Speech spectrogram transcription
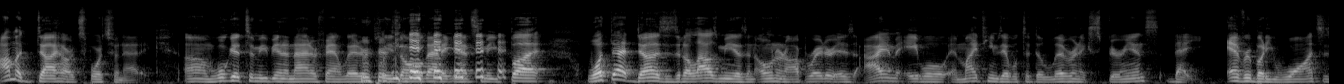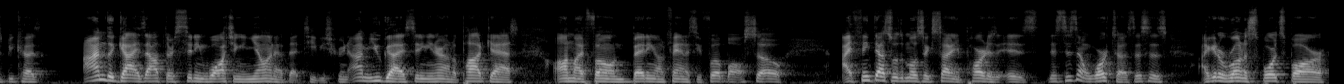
I'm a diehard sports fanatic. Um, we'll get to me being a Niner fan later. Please don't hold that against me. But what that does is it allows me as an owner and operator is I am able and my team's able to deliver an experience that everybody wants is because I'm the guys out there sitting watching and yelling at that TV screen. I'm you guys sitting in here on a podcast on my phone betting on fantasy football. So I think that's what the most exciting part is is this isn't work to us. This is I get to run a sports bar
